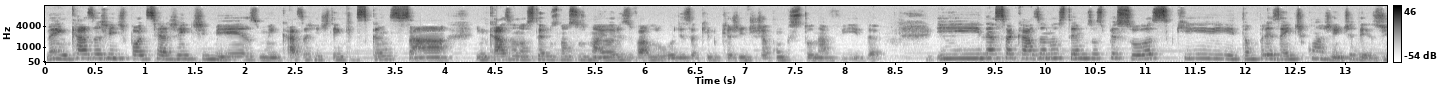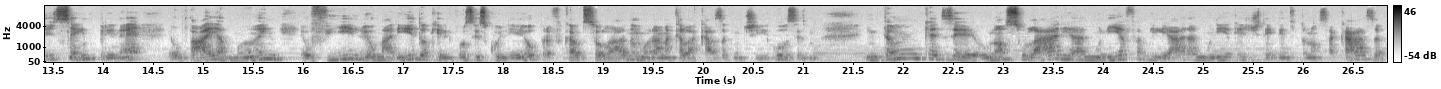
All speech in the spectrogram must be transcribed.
Né? Em casa a gente pode ser a gente mesmo, em casa a gente tem que descansar, em casa nós temos nossos maiores valores, aquilo que a gente já conquistou na vida. E nessa casa nós temos as pessoas que estão presentes com a gente desde sempre, né? É o pai, a mãe, é o filho, é o marido, aquele que você escolheu para ficar do seu lado, morar naquela casa casa contigo. Vocês... Então, quer dizer, o nosso lar e a harmonia familiar, a harmonia que a gente tem dentro da nossa casa,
